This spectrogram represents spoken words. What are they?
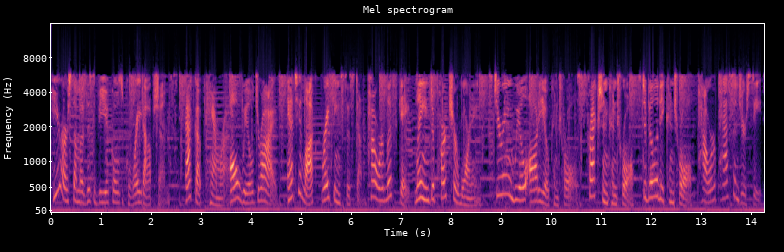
Here are some of this vehicle's great options. Backup camera, all-wheel drive, anti-lock braking system, power liftgate, lane departure warning, steering wheel audio controls, traction control, stability control, power passenger seat,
